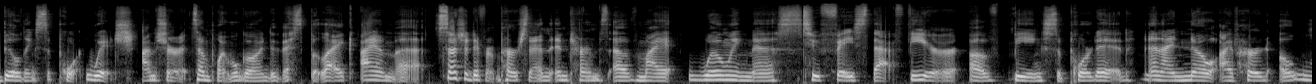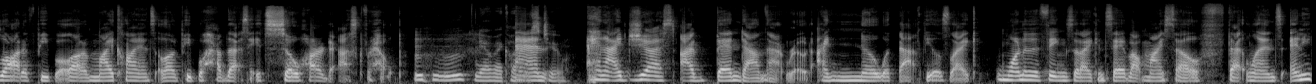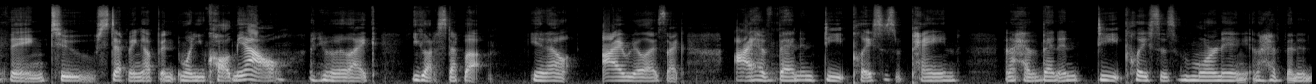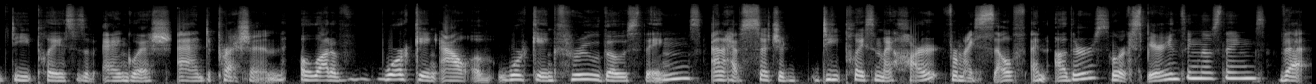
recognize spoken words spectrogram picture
building support, which I'm sure at some point we'll go into this, but like I am a, such a different person in terms of my willingness to face that fear of being supported. And I know I've heard a lot of people, a lot of my clients, a lot of people have that say it's so hard to ask for help. Mm-hmm. Yeah, my clients and, too. And I just, I've been down that road. I know what that feels like. One of the things that I can say about myself that lends anything to stepping up and when you called me out and you were like, you got to step up. You know, I realized like I have been in deep places of pain and I have been in deep places of mourning and I have been in deep places of anguish and depression. A lot of working out of working through those things. And I have such a deep place in my heart for myself and others who are experiencing those things that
